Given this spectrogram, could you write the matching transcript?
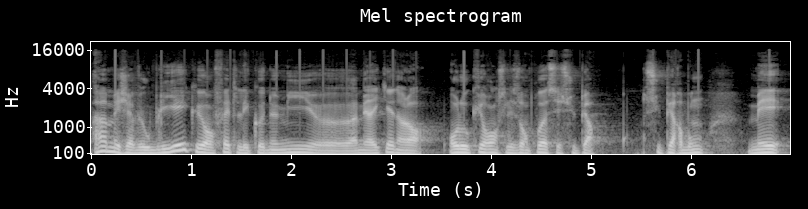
Ah, mais j'avais oublié que, en fait, l'économie américaine, alors, en l'occurrence, les emplois, c'est super, super bon, mais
